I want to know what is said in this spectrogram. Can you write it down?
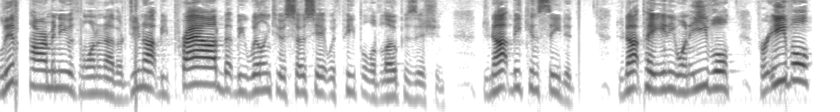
Live in harmony with one another. Do not be proud, but be willing to associate with people of low position. Do not be conceited. Do not pay anyone evil for evil.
